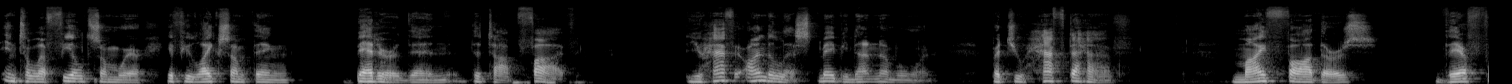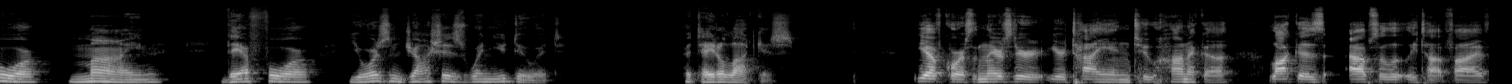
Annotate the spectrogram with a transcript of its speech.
into left field somewhere if you like something better than the top five. You have on the list, maybe not number one, but you have to have my father's, therefore mine, therefore yours and Josh's when you do it, potato latkes. Yeah, of course. And there's your your tie-in to Hanukkah. Latkes absolutely top five.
